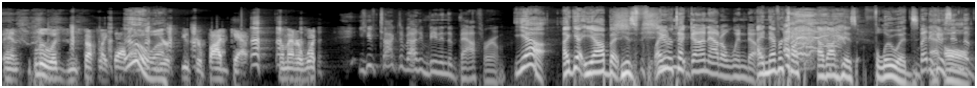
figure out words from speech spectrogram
and fluids and stuff like that Ew. on your future podcast, no matter what. You've talked about him being in the bathroom, Yeah, I get. Yeah, but his. I never, shooting a gun out a window. I never talked about his fluids. but he was all. in the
